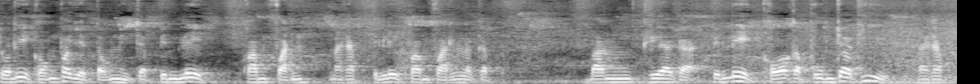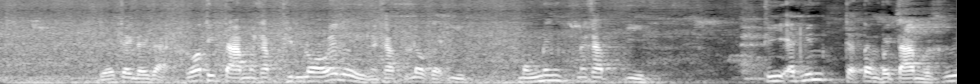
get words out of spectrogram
ตัวเลขของพ่อใหญ่ต๋องนี่จะเป็นเลขความฝันนะครับ เป็นเลขความฝันแล้วกับบางเทือก็เป็นเลขขอกับภูมิเจ้าที่นะครับ เดี๋ยวจังใดก็รอติดตามนะครับพิมพ์รอไว้เลยนะครับแล้วก็อีกมองหนึงนะครับ อีกที่แอดมินจะต้องไปตามก็คือ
